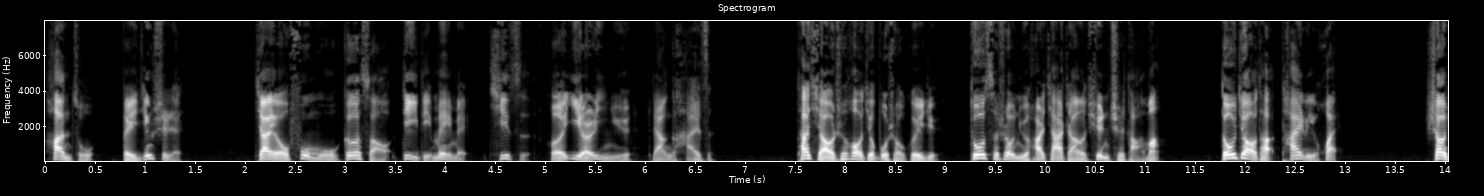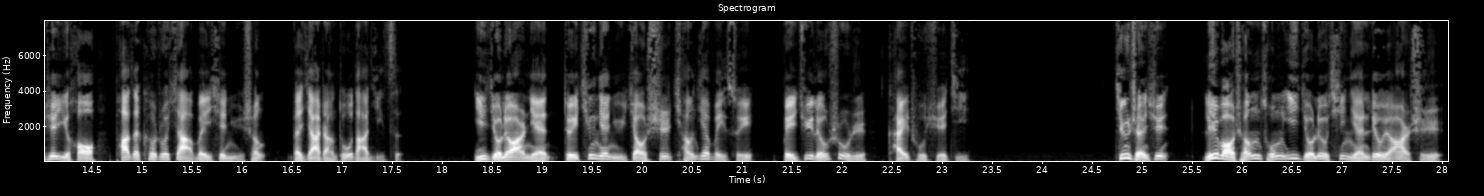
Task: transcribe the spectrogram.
汉族，北京市人，家有父母、哥嫂、弟弟、妹妹、妻子和一儿一女两个孩子。他小时候就不守规矩，多次受女孩家长训斥打骂，都叫他胎里坏。上学以后，趴在课桌下猥亵女生，被家长毒打几次。一九六二年，对青年女教师强奸未遂，被拘留数日，开除学籍。经审讯，李宝成从一九六七年六月二十日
